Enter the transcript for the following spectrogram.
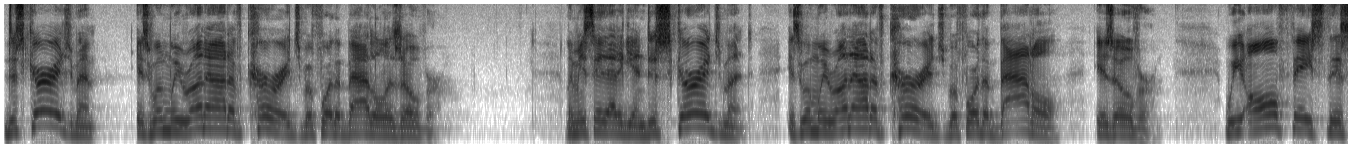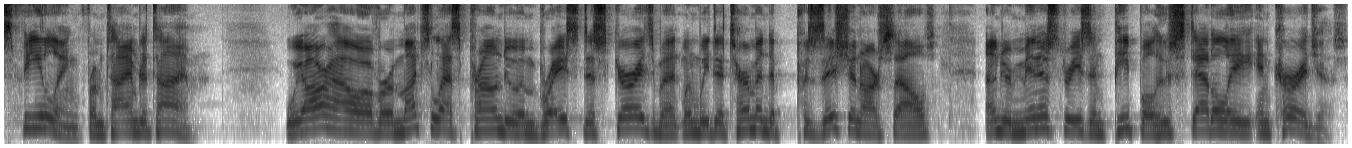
Discouragement is when we run out of courage before the battle is over. Let me say that again. Discouragement is when we run out of courage before the battle is over. We all face this feeling from time to time. We are, however, much less prone to embrace discouragement when we determine to position ourselves under ministries and people who steadily encourage us.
